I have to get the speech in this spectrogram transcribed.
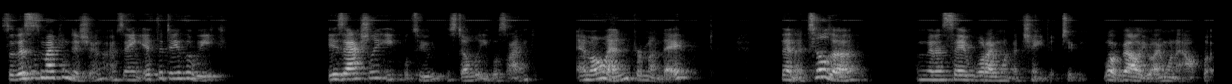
So this is my condition. I'm saying if the day of the week is actually equal to this double equal sign, MON for Monday, then a tilde, I'm gonna say what I want to change it to, what value I want to output.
